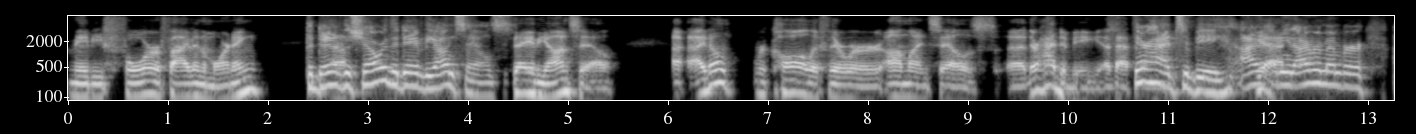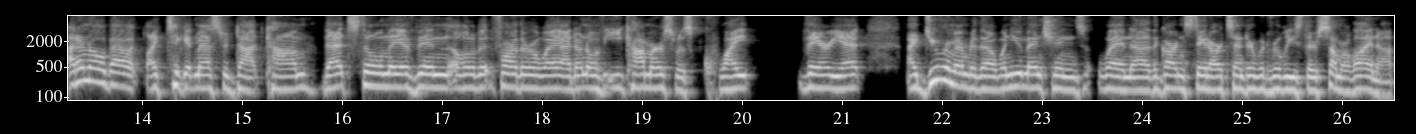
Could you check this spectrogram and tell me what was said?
maybe four or five in the morning The day Uh, of the show or the day of the on sales? day of the on sale I, I don't recall if there were online sales uh, there had to be at that Point. There had to be. I, Yeah. I mean, I remember, I don't know about like Ticketmaster.com. That still may have been a little bit farther away. I don't know if e commerce was quite there yet. I do remember, though, when you mentioned when uh, the Garden State Art Center would release their summer lineup.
